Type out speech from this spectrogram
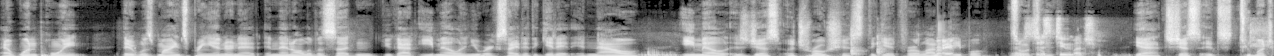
at one point there was Mindspring Internet, and then all of a sudden you got email and you were excited to get it, and now email is just atrocious to get for a lot right. of people. So it's, it's just too much. Yeah, it's just it's too much.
